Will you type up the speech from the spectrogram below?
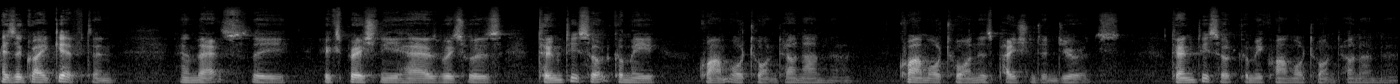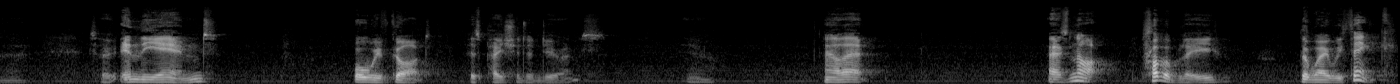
is a great gift. And, and that's the expression he has, which was Tung sot kami kwam oton tao nan. Oton is patient endurance. Tung sot kami kwam oton tao. So in the end, all we've got is patient endurance. Yeah. Now that that's not probably the way we think.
